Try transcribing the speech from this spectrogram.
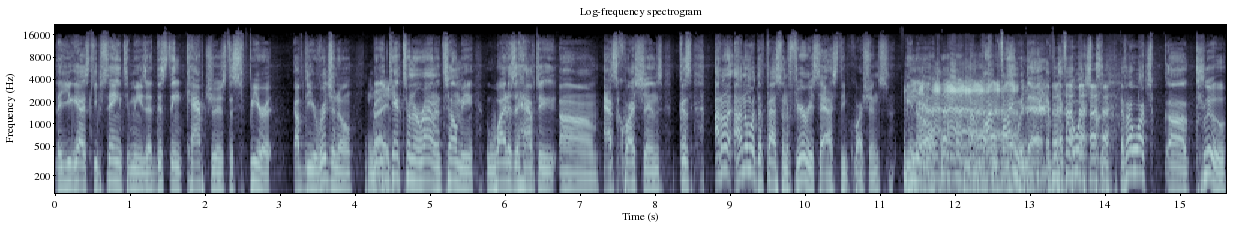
that you guys keep saying to me is that this thing captures the spirit of the original, then you can't turn around and tell me why does it have to um, ask questions? Because I don't, I don't want the Fast and the Furious to ask deep questions. You know, I'm, I'm fine with that. If, if I watch, if I watch uh, Clue,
